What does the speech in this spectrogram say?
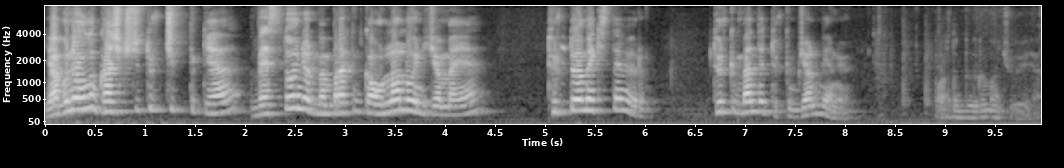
Ya bu ne oğlum kaç kişi Türk çıktık ya. West oynuyorum ben bırakın gavurlarla oynayacağım ben ya. Türk dövmek istemiyorum. Türk'üm ben de Türk'üm canım yanıyor. Bu arada böğrüm acıyor ya.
